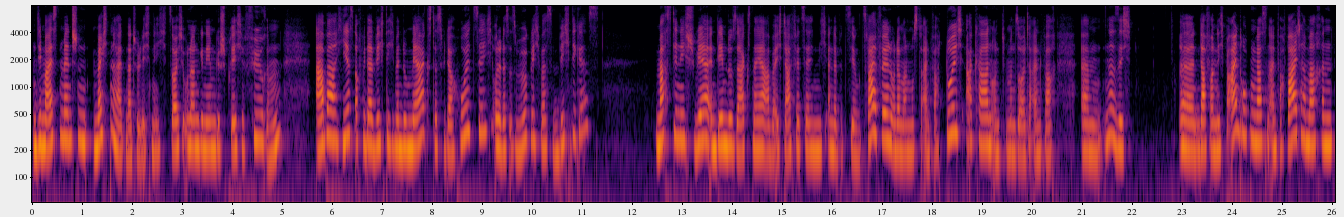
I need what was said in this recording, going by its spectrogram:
Und die meisten Menschen möchten halt natürlich nicht solche unangenehmen Gespräche führen. Aber hier ist auch wieder wichtig, wenn du merkst, das wiederholt sich oder das ist wirklich was Wichtiges, mach's dir nicht schwer, indem du sagst, naja, aber ich darf jetzt ja nicht an der Beziehung zweifeln oder man musste einfach durchackern und man sollte einfach ähm, ne, sich äh, davon nicht beeindrucken lassen, einfach weitermachen.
